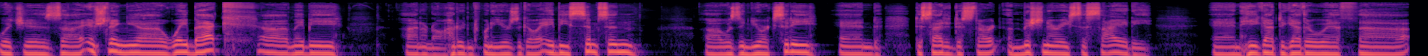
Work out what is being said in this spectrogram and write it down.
which is uh, interesting. Uh, way back, uh, maybe I don't know, 120 years ago, A.B. Simpson uh, was in New York City and decided to start a missionary society, and he got together with uh,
